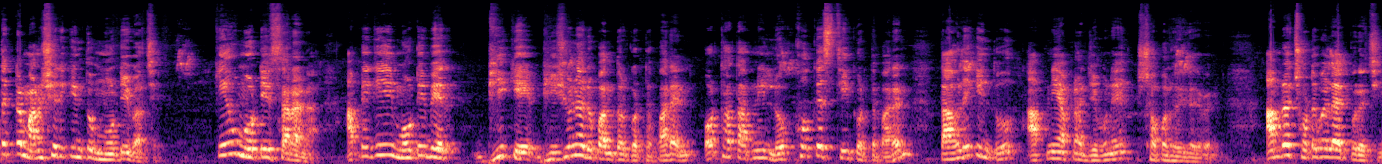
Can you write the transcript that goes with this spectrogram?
প্রত্যেকটা মানুষেরই কিন্তু মোটিভ আছে। কেউ মোটিভ ছাড়া না। আপনি যে মোটিভের ভিকে ভীষণে রূপান্তর করতে পারেন, অর্থাৎ আপনি লক্ষ্যকে স্থির করতে পারেন তাহলে কিন্তু আপনি আপনার জীবনে সফল হয়ে যাবেন। আমরা ছোটবেলায় পড়েছি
